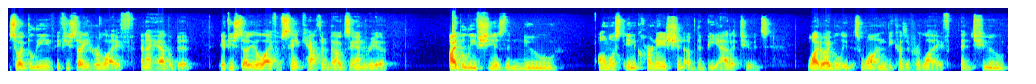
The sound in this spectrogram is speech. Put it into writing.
so I believe if you study her life, and I have a bit, if you study the life of St. Catherine of Alexandria, I believe she is the new, almost incarnation of the Beatitudes. Why do I believe this? One, because of her life, and two,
